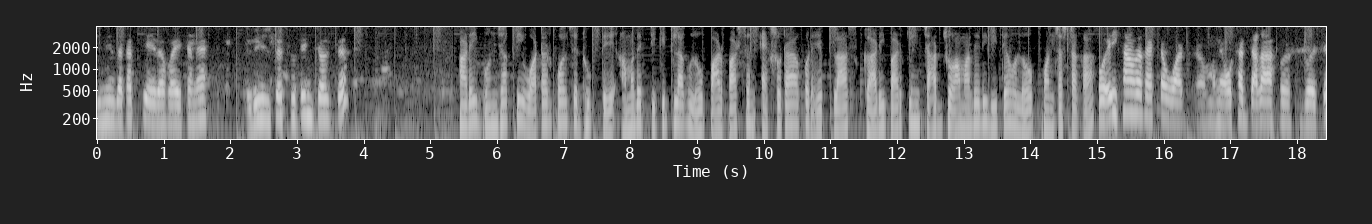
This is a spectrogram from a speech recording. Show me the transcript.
জিনিস দেখাচ্ছি এই দেখো এখানে রিলস এর শুটিং চলছে। আর এই বনঝাকড়ি ওয়াটারফলসে ঢুকতে আমাদের টিকিট লাগল পার পার্সন একশো টাকা করে প্লাস গাড়ি পার্কিং চার্জও আমাদেরই দিতে হলো পঞ্চাশ টাকা। তো এইখানে দেখো একটা ওয়াট মানে ওঠার জায়গা রয়েছে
